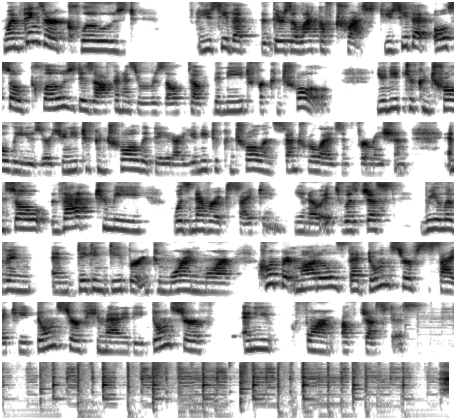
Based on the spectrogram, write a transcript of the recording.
when things are closed, you see that there's a lack of trust. You see that also closed is often as a result of the need for control. You need to control the users, you need to control the data, you need to control and centralize information. And so that to me was never exciting. You know, it was just reliving and digging deeper into more and more corporate models that don't serve society, don't serve humanity, don't serve any form of justice.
